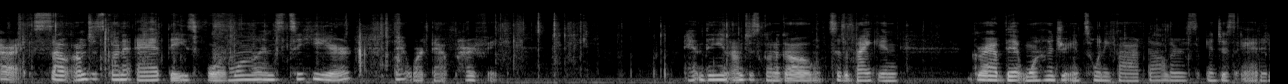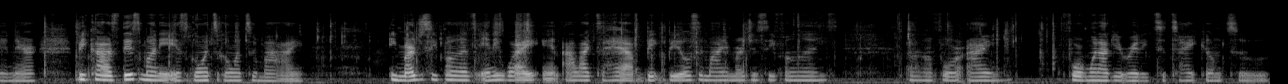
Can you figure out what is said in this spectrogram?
all right so i'm just going to add these four ones to here. That worked out perfect. And then i'm just going to go to the bank and grab that $125 and just add it in there because this money is going to go into my emergency funds anyway. And I like to have big bills in my emergency funds uh, for I for when I get ready to take them to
